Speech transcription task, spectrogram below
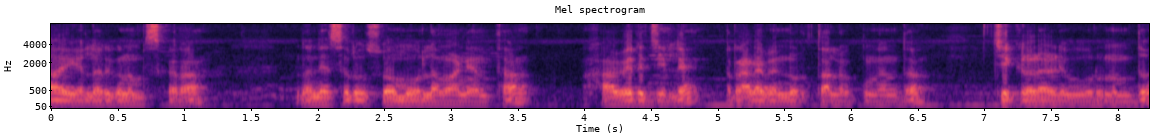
ಹಾಯ್, ಎಲ್ಲರಿಗೂ ನಮಸ್ಕಾರ. ನನ್ನ ಹೆಸರು ಸೋಮು ಲಮಾಣಿ ಅಂತ. ಹಾವೇರಿ ಜಿಲ್ಲೆ, ರಾಣೆಬೆನ್ನೂರು ತಾಲೂಕಿನಂದು ಚಿಕ್ಕಳಹಳ್ಳಿ ಊರು ನಮ್ಮದು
